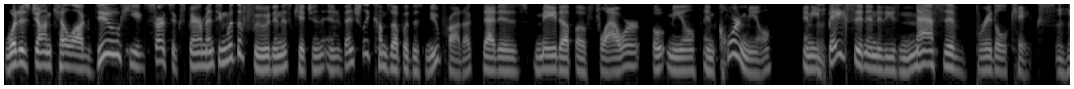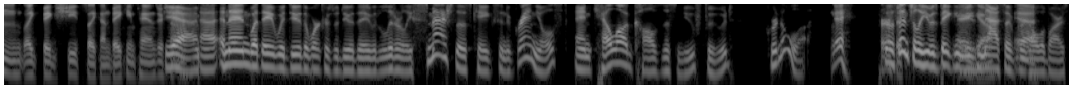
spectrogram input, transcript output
what does John Kellogg do? He starts experimenting with the food in his kitchen and eventually comes up with this new product that is made up of flour, oatmeal, and cornmeal. And he Hmm. bakes it into these massive brittle cakes. hmm Like big sheets, like on baking pans or something. Yeah. Uh, and then what they would do, the workers would do, they would literally smash those cakes into granules. And Kellogg calls this new food granola. Yeah. So essentially, he was baking There these massive Yeah. granola bars.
